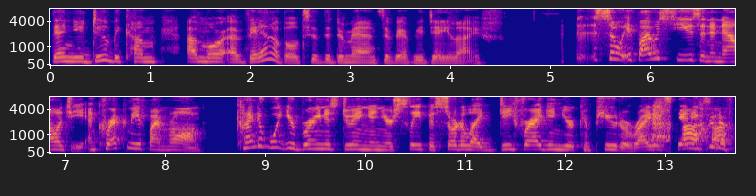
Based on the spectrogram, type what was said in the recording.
then you do become uh, more available to the demands of everyday life. So, if I was to use an analogy, and correct me if I'm wrong, kind of what your brain is doing in your sleep is sort of like defragging your computer, right? It's getting rid of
